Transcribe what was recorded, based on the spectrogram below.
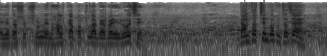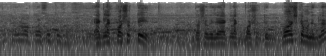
এই যে দর্শক শুনলেন হালকা পাতলা ব্যাপারী রয়েছে। দাম চাচ্ছেন কত চাচা? এক লাখ পঁয়ষট্টি। দর্শক এই যে এক লাখ পঁয়ষট্টি। বয়স কেমন এগুলা?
